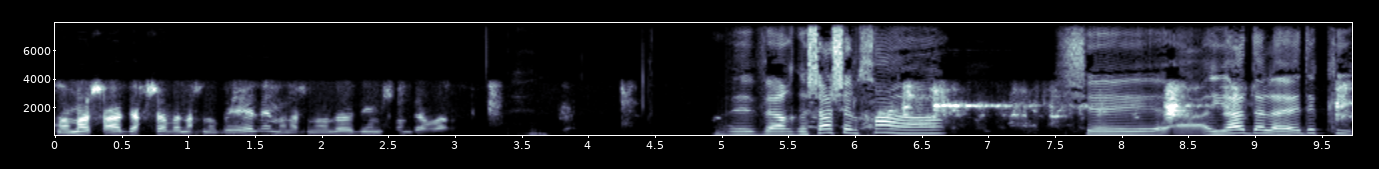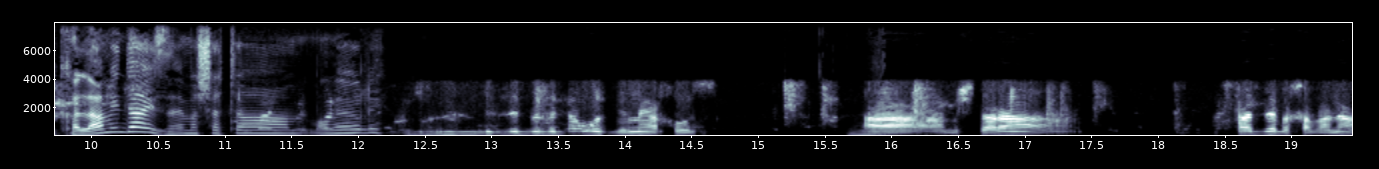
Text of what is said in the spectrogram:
ממש עד עכשיו אנחנו בהלם, אנחנו לא יודעים שום דבר. וההרגשה שלך שהיד על ההדק היא קלה מדי? זה מה שאתה אומר לי? זה בוודאות, במאה אחוז. המשטרה עשתה את זה בכוונה,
